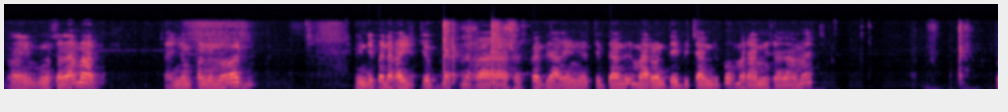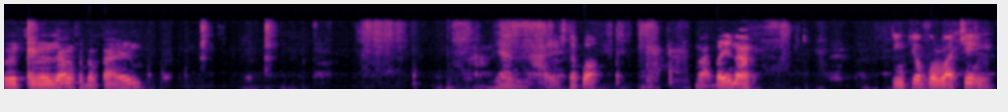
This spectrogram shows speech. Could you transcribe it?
Maraming salamat sa inyong panonood. Hindi pa naka-YouTube, na- naka-subscribe sa aking YouTube channel, Maron TV channel po. Maraming salamat. Tuloy-tuloy lang sa bangkain. Ayan, ayos na po. Babay na. Thank you for watching.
